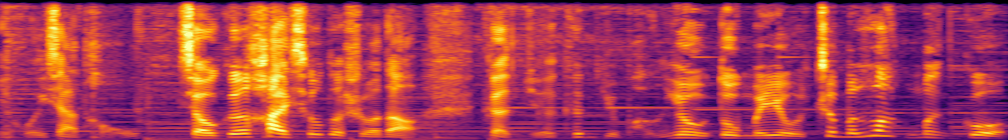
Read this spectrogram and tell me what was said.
你回下头，小哥害羞的说道：“感觉跟女朋友都没有这么浪漫过。”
